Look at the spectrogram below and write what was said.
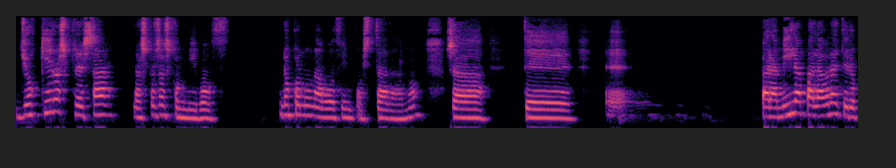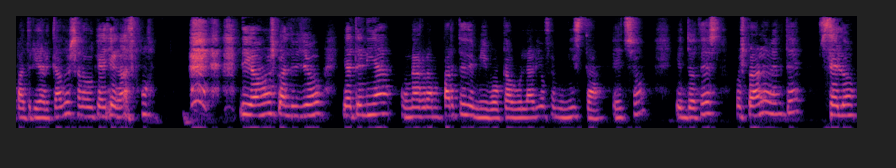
yo quiero expresar las cosas con mi voz. no con una voz impostada, ¿no? O sea, eh, para mí la palabra heteropatriarcado es algo que ha llegado, digamos, cuando yo ya tenía una gran parte de mi vocabulario feminista hecho. Y entonces, pues probablemente se lo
